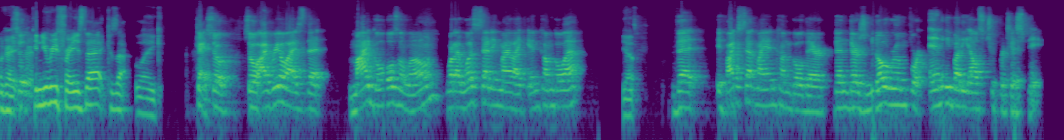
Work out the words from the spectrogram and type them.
Okay. So- Can you rephrase that? Because I like Okay, so so I realized that my goals alone, what I was setting my like income goal at, Yep. that if I set my income goal there, then there's no room for anybody else to participate.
